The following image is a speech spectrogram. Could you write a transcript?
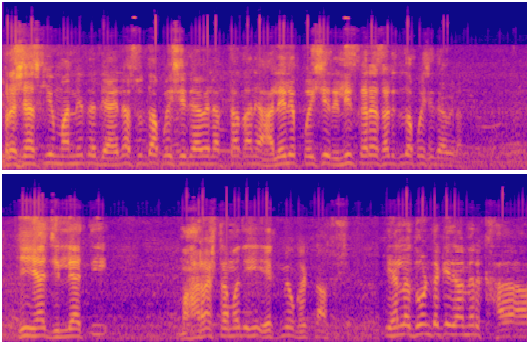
प्रशासकीय मान्यता द्यायला सुद्धा पैसे द्यावे लागतात आणि आलेले पैसे रिलीज करायसाठी सुद्धा पैसे द्यावे लागतात. ही ह्या जिल्ह्याची महाराष्ट्रामध्ये ही एकमेव घटना असू शकते. की ह्याला दोन टक्के द्यावे खा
